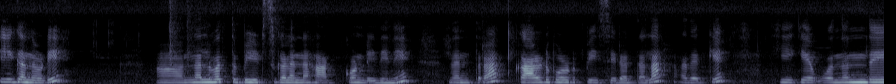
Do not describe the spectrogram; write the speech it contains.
ಈಗ ನೋಡಿ ನಲವತ್ತು ಬೀಡ್ಸ್ಗಳನ್ನು ಹಾಕ್ಕೊಂಡಿದ್ದೀನಿ. ನಂತರ ಕಾರ್ಡ್ಬೋರ್ಡ್ ಪೀಸ್ ಇರುತ್ತಲ್ಲ, ಅದಕ್ಕೆ ಹೀಗೆ ಒಂದೊಂದೇ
